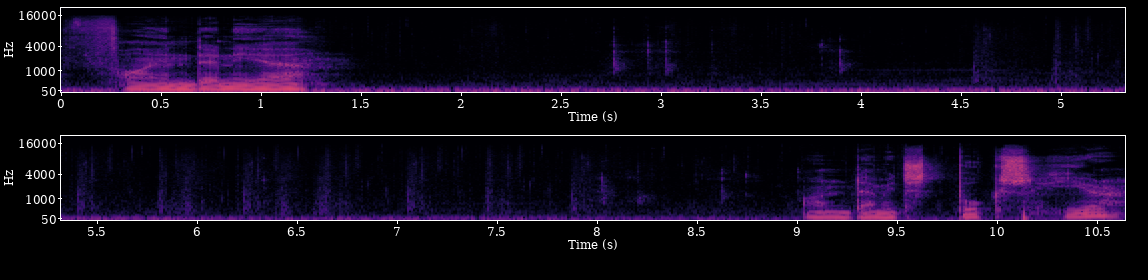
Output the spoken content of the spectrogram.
find any uh, undamaged books here.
